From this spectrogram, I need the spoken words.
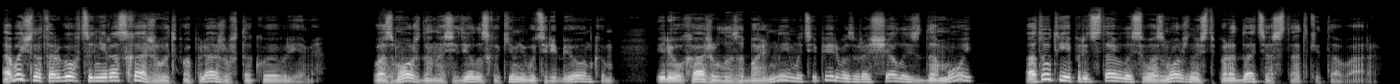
Обычно торговцы не расхаживают по пляжу в такое время. Возможно, она сидела с каким-нибудь ребенком или ухаживала за больным, и теперь возвращалась домой, а тут ей представилась возможность продать остатки товара.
